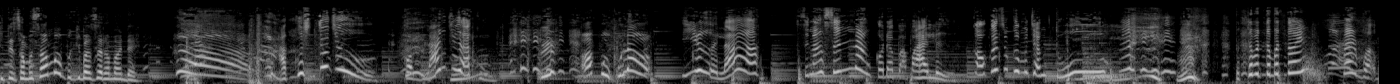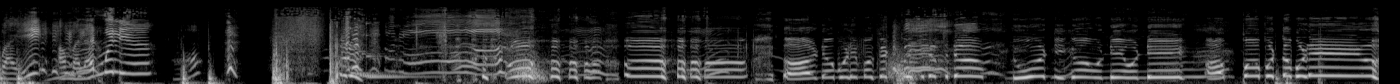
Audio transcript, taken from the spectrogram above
kita sama-sama pergi bazar Ramadan. Aku setuju. Kau belanja aku. Eh, apa pula? Iyalah. Senang-senang kau dapat pahala. Kau kan suka macam tu. Betul-betul-betul. Berbuat baik, amalan mulia. Huh? tak ada boleh makan kuih sedap-sedap. Dua, tiga, onde-onde. Apa pun tak boleh.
